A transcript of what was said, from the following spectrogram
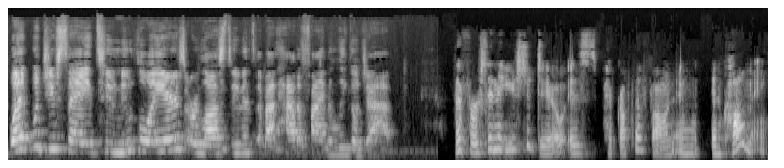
what would you say to new lawyers or law students about how to find a legal job? The first thing that you should do is pick up the phone and, and call me.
